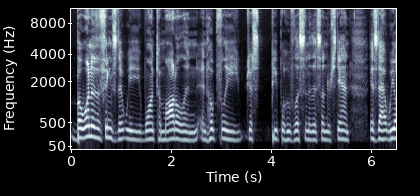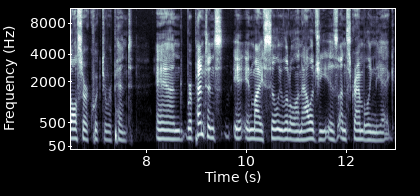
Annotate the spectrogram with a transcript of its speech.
But one of the things that we want to model and and hopefully just people who've listened to this understand is that we also are quick to repent. And repentance, in my silly little analogy, is unscrambling the egg.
